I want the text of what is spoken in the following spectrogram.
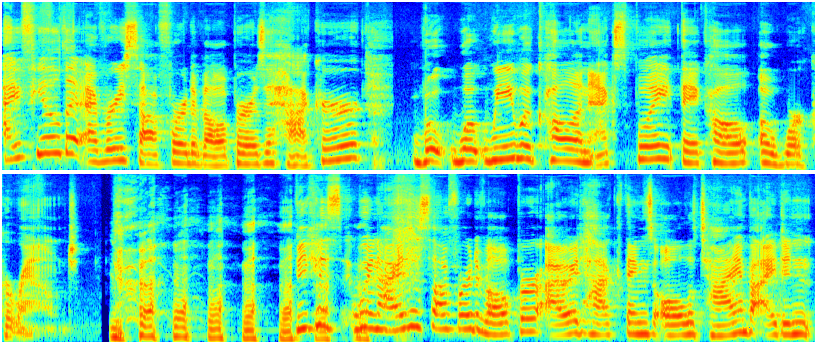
I feel that every software developer is a hacker, but what we would call an exploit, they call a workaround. because when I was a software developer, I would hack things all the time, but I didn't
